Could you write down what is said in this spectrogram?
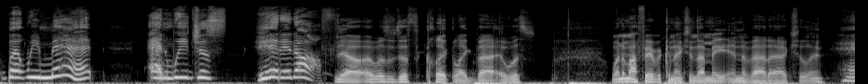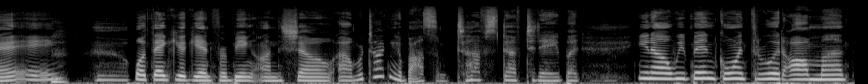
But we met and we just hit it off. yeah, it was just click like that. It was one of my favorite connections I made in Nevada, actually. Hey. Well, thank you again for being on the show. Uh, we're talking about some tough stuff today, but you know, we've been going through it all month,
